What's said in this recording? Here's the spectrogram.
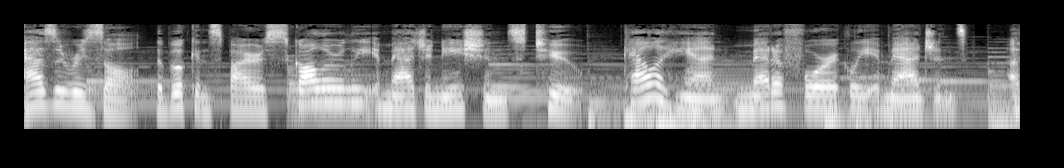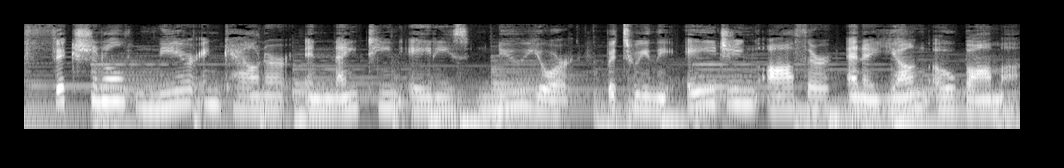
As a result, the book inspires scholarly imaginations too. Callahan metaphorically imagines a fictional near encounter in 1980s New York between the aging author and a young Obama,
